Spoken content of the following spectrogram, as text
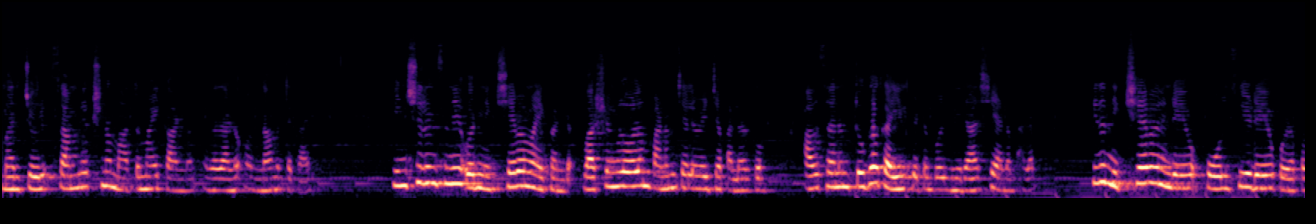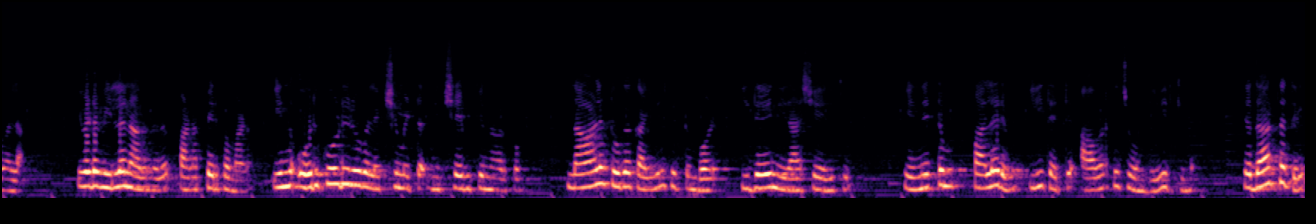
മറിച്ച് ഒരു സംരക്ഷണം മാത്രമായി കാണണം എന്നതാണ് ഒന്നാമത്തെ കാര്യം. ഇൻഷുറൻസിനെ ഒരു നിക്ഷേപമായി കണ്ട് വർഷങ്ങളോളം പണം ചെലവഴിച്ച പലർക്കും അവസാനം തുക കയ്യിൽ കിട്ടുമ്പോൾ നിരാശയാണ് ഫലം. ഇത് നിക്ഷേപകന്റെയോ പോളിസിയുടെയോ കുഴപ്പമല്ല. ഇവിടെ വില്ലനാകുന്നത് പണപ്പെരുപ്പമാണ്. ഇന്ന് ഒരു കോടി രൂപ ലക്ഷ്യമിട്ട് നിക്ഷേപിക്കുന്നവർക്കും നാളെ തുക കയ്യിൽ കിട്ടുമ്പോൾ ഇതേ നിരാശയായിരിക്കും. എന്നിട്ടും പലരും ഈ തെറ്റ് ആവർത്തിച്ചുകൊണ്ടേയിരിക്കുന്നു. യഥാർത്ഥത്തിൽ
